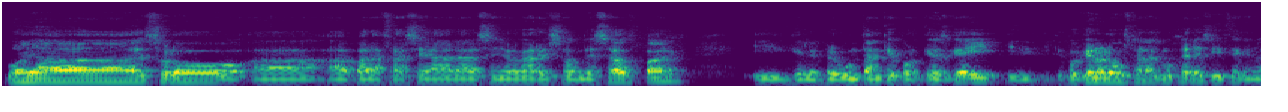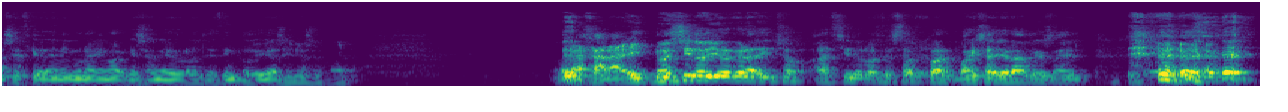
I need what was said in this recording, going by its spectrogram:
Voy a solo a, a parafrasear al señor Garrison de South Park y que le preguntan que por qué es gay y, y que por qué no le gustan las mujeres y dice que no se fía de ningún animal que sangre durante cinco días y no se muera. Lo voy a dejar ahí. No he sido yo que lo ha dicho, han sido los de South Park. Vais a llorarles a él.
